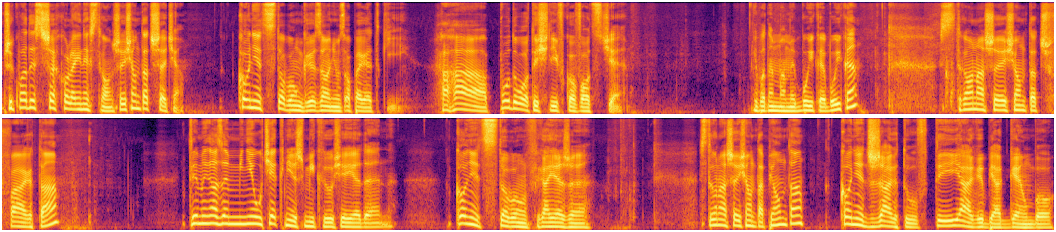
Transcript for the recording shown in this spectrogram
Przykłady z trzech kolejnych stron. 63. Koniec z tobą, gryzoniu z operetki. Haha, pudło ty śliwko w occie. I potem mamy bójkę, bójkę. Strona 64. Tym razem mi nie uciekniesz, mikrusie jeden. Koniec z tobą, frajerze. Strona 65. Koniec żartów. Ty i ja, rybia gębo.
